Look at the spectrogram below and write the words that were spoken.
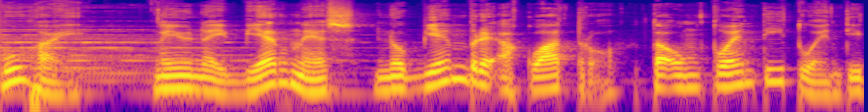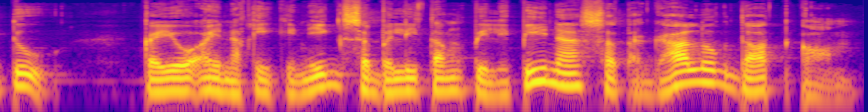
buhay. Ngayon ay Biyernes, Nobyembre 4, taong 2022. Kayo ay nakikinig sa Balitang Pilipinas sa Tagalog.com.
